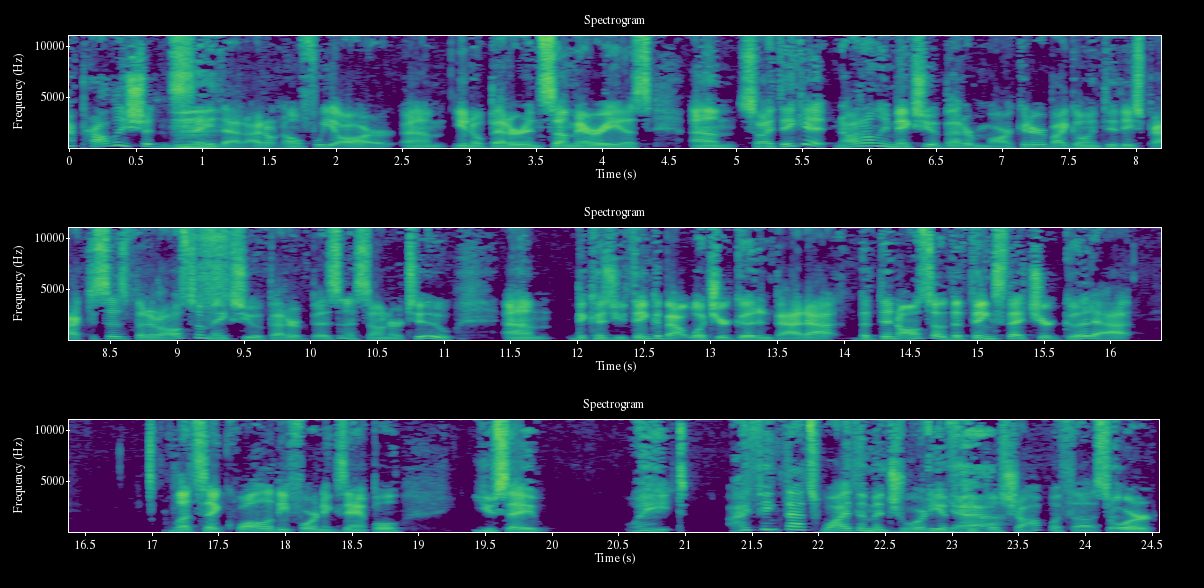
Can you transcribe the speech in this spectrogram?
I probably shouldn't mm. say that. I don't know if we are, um, you know, better in some areas. Um, so I think it not only makes you a better marketer by going through these practices, but it also makes you a better business owner too, um, because you think about what you're good and bad at, but then also the things that you're good at. Let's say quality, for an example. You say, "Wait, I think that's why the majority of yeah. people shop with us. Or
